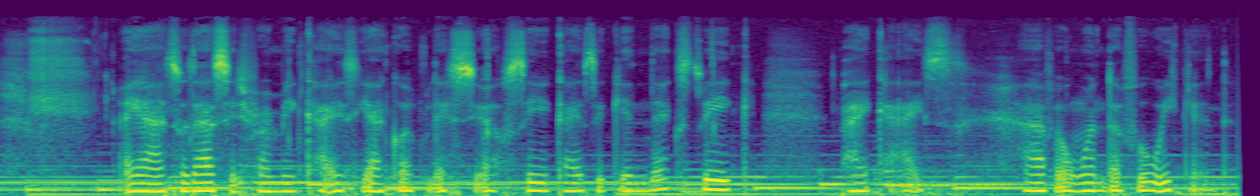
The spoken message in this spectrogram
Yeah, so that's it from me, guys. Yeah, God bless you. I'll see you guys again next week. Bye, guys. Have a wonderful weekend.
